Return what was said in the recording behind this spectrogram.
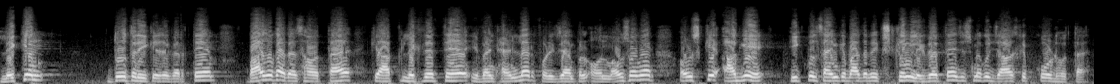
لیکن دو طریقے سے کرتے ہیں. بعض اوقات ایسا ہوتا ہے کہ آپ لکھ دیتے ہیں event handler for example on mouse over اور اس کے آگے اکول سائن کے بعد آپ ایک اسٹرنگ لکھ دیتے ہیں جس میں کوئی جاوا اسکرپٹ کوڈ ہوتا ہے.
